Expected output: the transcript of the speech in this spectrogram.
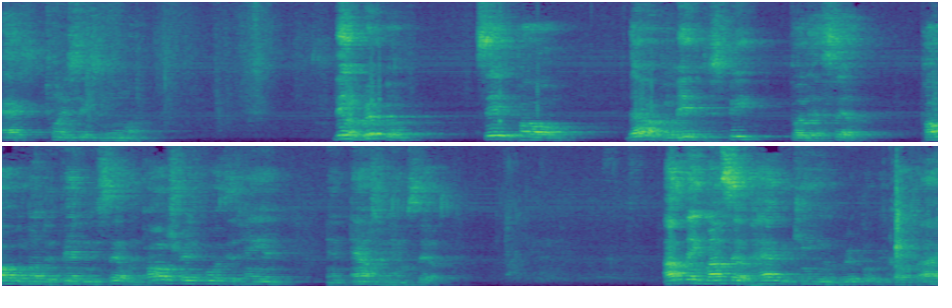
Acts 26 and 1. Then Agrippa said to Paul, Thou art permitted to speak for thyself. Paul was going to defend himself, and Paul stretched forth his hand and answered himself. I think myself happy, King Agrippa, because I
